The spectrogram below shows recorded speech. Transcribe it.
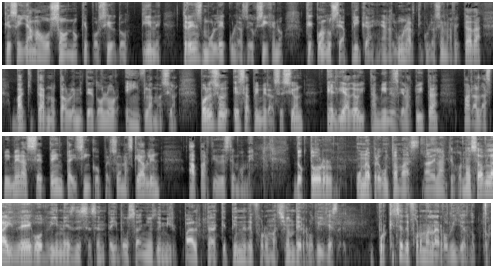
que se llama ozono, que por cierto tiene tres moléculas de oxígeno, que cuando se aplica en alguna articulación afectada va a quitar notablemente dolor e inflamación. Por eso esa primera sesión el día de hoy también es gratuita para las primeras 75 personas que hablen a partir de este momento. Doctor, una pregunta más. Adelante, Jorge. Nos habla Aide Godínez, de 62 años, de Milpalta, que tiene deformación de rodillas. ¿Por qué se deforman las rodillas, doctor?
